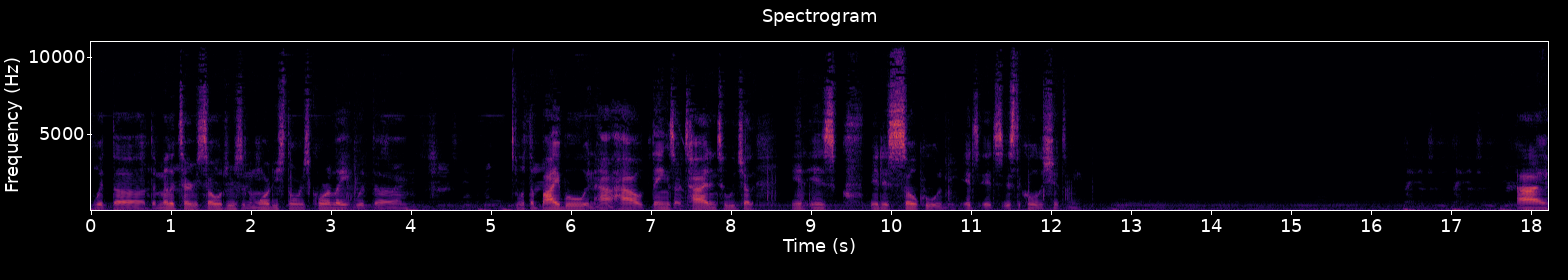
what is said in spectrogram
with uh, the military soldiers, and the more these stories correlate with um, with the Bible and how how things are tied into each other. It is it is so cool to me. It's it's it's the coolest shit to me. I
